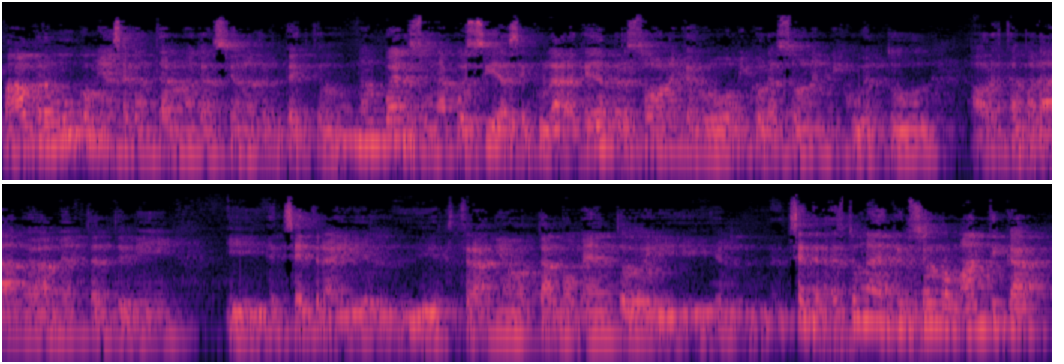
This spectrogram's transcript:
Mahaprabhu comienza a cantar una canción al respecto, un verso, una poesía secular. Aquella persona que robó mi corazón en mi juventud, ahora está parada nuevamente ante mí, y etcétera, y, el, extraño tal momento, y, el, etcétera. Esto es una descripción romántica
